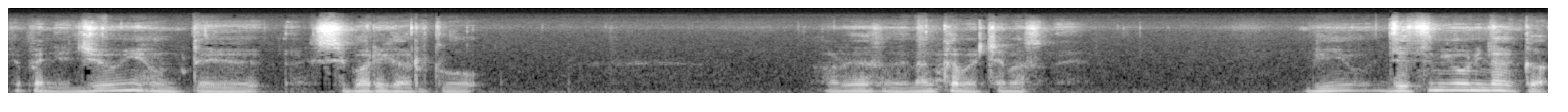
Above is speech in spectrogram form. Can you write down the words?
やっぱりね12分っていう縛りがあるとあれですね何回もやっちゃいますね。絶妙になんか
